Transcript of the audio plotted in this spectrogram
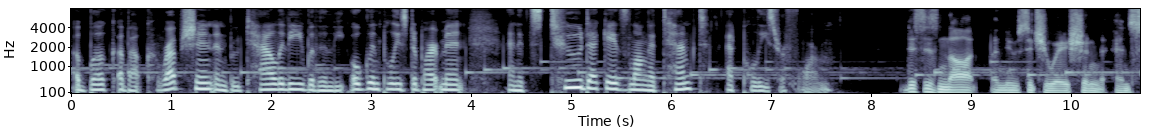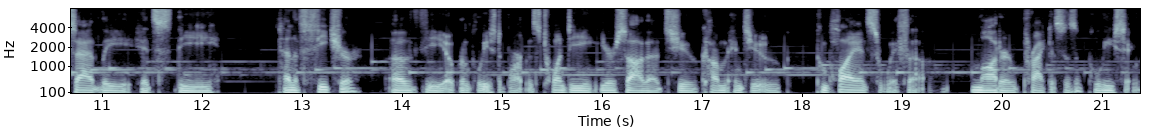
a book about corruption and brutality within the Oakland Police Department and its two decades long attempt at police reform. This is not a new situation, and sadly, it's the kind of feature of the Oakland Police Department's 20 year saga to come into compliance with uh, modern practices of policing.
